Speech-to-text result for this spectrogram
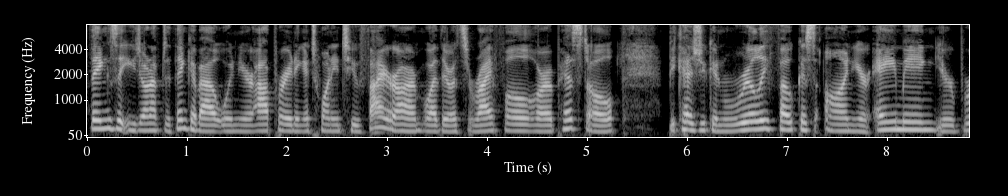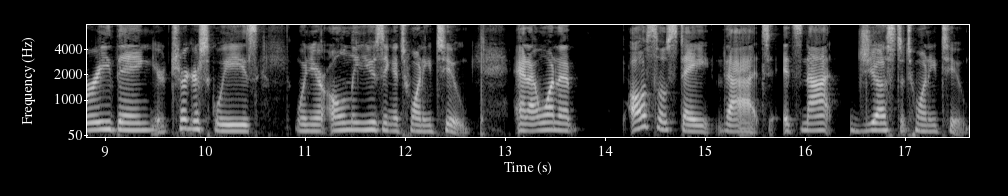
things that you don't have to think about when you're operating a 22 firearm, whether it's a rifle or a pistol, because you can really focus on your aiming, your breathing, your trigger squeeze when you're only using a 22. And I want to also state that it's not just a 22.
